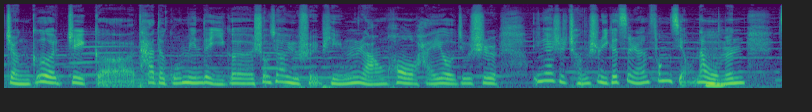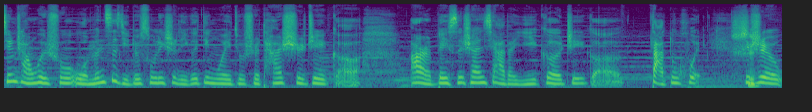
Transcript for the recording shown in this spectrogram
整个这个它的国民的一个受教育水平，然后还有就是应该是城市的一个自然风景。那我们经常会说，我们自己对苏黎世的一个定位就是它是这个阿尔卑斯山下的一个这个。大都会，就是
